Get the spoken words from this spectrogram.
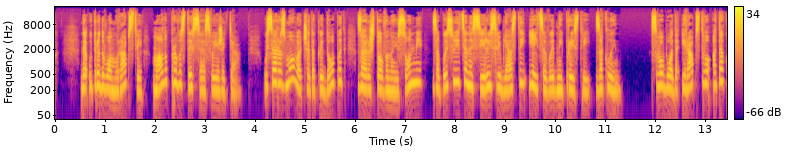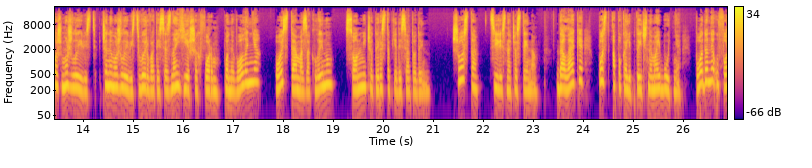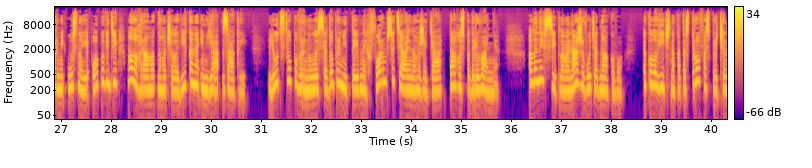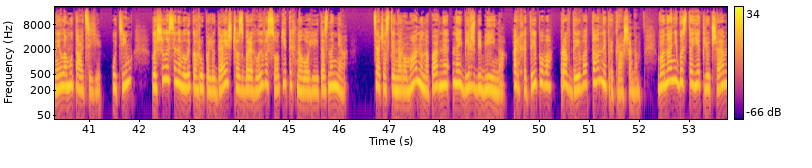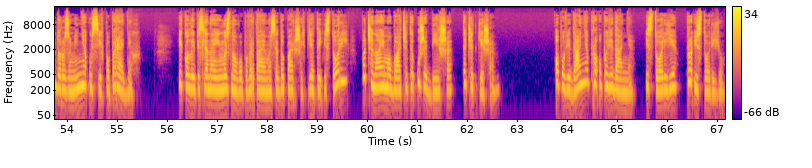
де у трудовому рабстві мала б провести все своє життя. Уся розмова чи такий допит за арештованою Сонмі записується на сірий сріблястий яйцевидний пристрій заклин. Свобода і рабство, а також можливість чи неможливість вирватися з найгірших форм поневолення ось тема заклину Сонмі 451. Шоста цілісна частина далеке постапокаліптичне майбутнє, подане у формі усної оповіді малограмотного чоловіка на ім'я Закрі. Людство повернулося до примітивних форм соціального життя та господарювання. Але не всі племена живуть однаково. Екологічна катастрофа спричинила мутації. Утім, лишилася невелика група людей, що зберегли високі технології та знання. Ця частина роману, напевне, найбільш біблійна, архетипова, правдива та неприкрашена. Вона ніби стає ключем до розуміння усіх попередніх. І коли після неї ми знову повертаємося до перших п'яти історій, починаємо бачити уже більше та чіткіше. Оповідання про оповідання, історії про історію.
